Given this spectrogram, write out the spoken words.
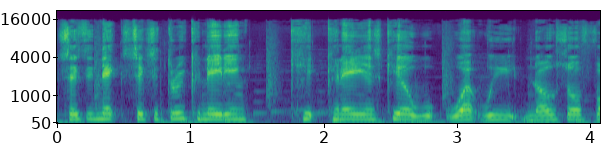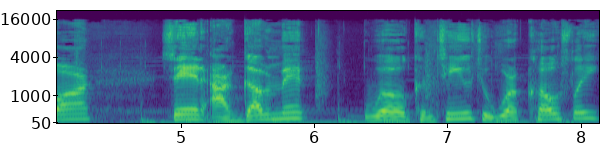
60, 63 Canadian Canadians killed. What we know so far, saying our government will continue to work closely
